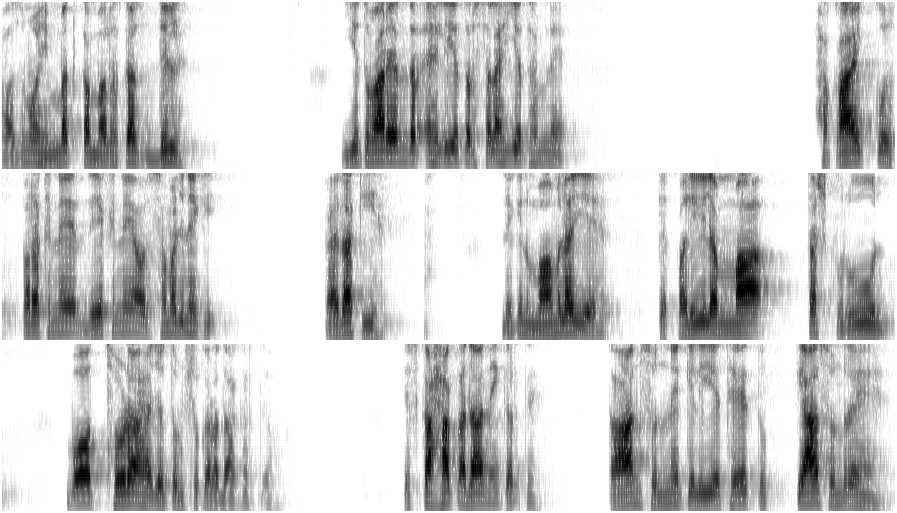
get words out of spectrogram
عزم و ہمت کا مرکز دل۔ ہے یہ تمہارے اندر اہلیت اور صلاحیت ہم نے۔ حقائق کو پرکھنے، دیکھنے اور سمجھنے کی پیدا کی ہے۔ لیکن معاملہ یہ ہے کہ کلیل اماں تشکرون بہت تھوڑا ہے جو تم شکر ادا کرتے ہو۔ اس کا حق ادا نہیں کرتے۔ کان سننے کے لیے تھے تو کیا سن رہے ہیں؟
